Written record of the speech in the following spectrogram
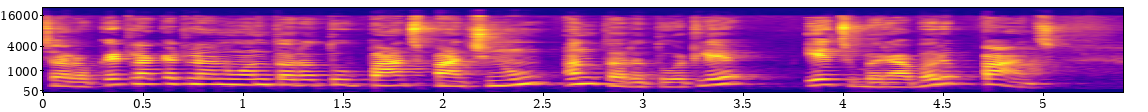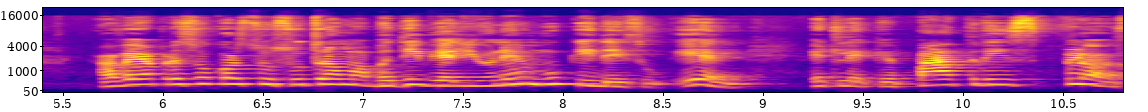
ચાલો, કેટલા કેટલાનું અંતર હતું? પાંચ પાંચનું અંતર હતું એટલે એચ બરાબર પાંચ. હવે આપણે શું કરશું? સૂત્રમાં બધી વેલ્યુને મૂકી દઈશું. એલ એટલે કે પાંત્રીસ પ્લસ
